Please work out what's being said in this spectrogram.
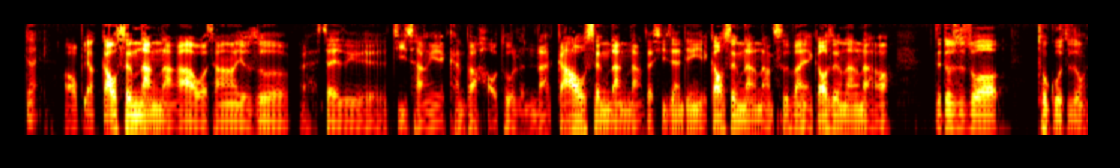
对，哦，不要高声嚷嚷啊！我常常有时候，哎，在这个机场也看到好多人呐、高声嚷嚷，在西餐厅也高声嚷嚷，吃饭也高声嚷嚷哦。这都是说，透过这种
